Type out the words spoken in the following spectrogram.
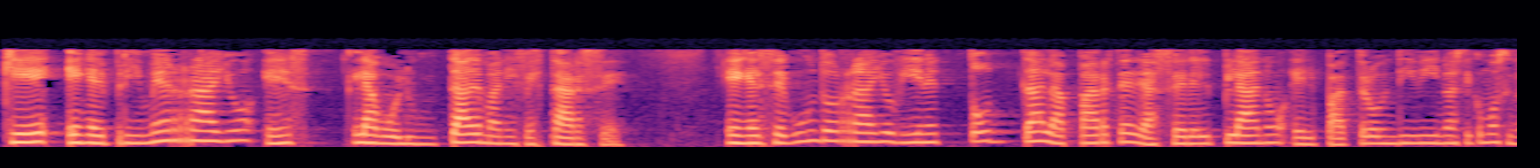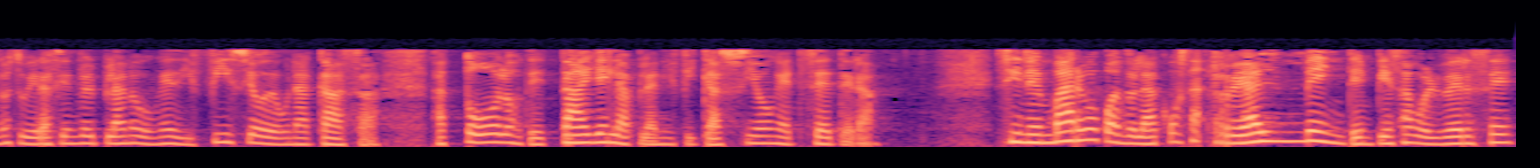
que en el primer rayo es la voluntad de manifestarse. En el segundo rayo viene toda la parte de hacer el plano, el patrón divino, así como si uno estuviera haciendo el plano de un edificio o de una casa. O todos los detalles, la planificación, etcétera. Sin embargo, cuando la cosa realmente empieza a volverse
